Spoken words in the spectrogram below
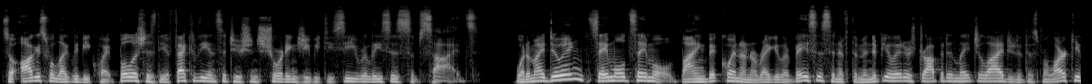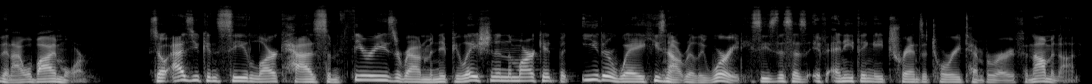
so August will likely be quite bullish as the effect of the institutions shorting GBTC releases subsides. What am I doing? Same old, same old. Buying Bitcoin on a regular basis, and if the manipulators drop it in late July due to this malarkey, then I will buy more. So, as you can see, Lark has some theories around manipulation in the market, but either way, he's not really worried. He sees this as, if anything, a transitory temporary phenomenon.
